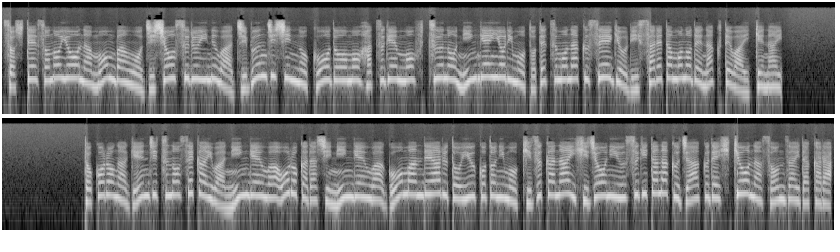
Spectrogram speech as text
そしてそのような門番を自称する犬は自分自身の行動も発言も普通の人間よりもとてつもなく制御律されたものでなくてはいけない。ところが現実の世界は人間は愚かだし人間は傲慢であるということにも気づかない非常に薄汚く邪悪で卑怯な存在だから。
